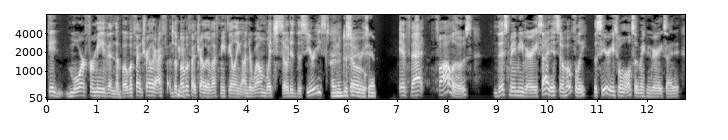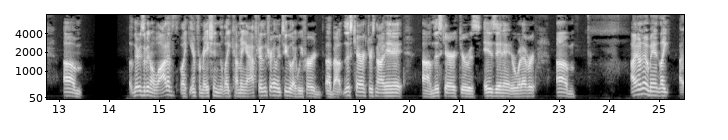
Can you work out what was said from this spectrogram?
did more for me than the Boba Fett trailer. I the Yeah. Boba Fett trailer left me feeling underwhelmed, which so did the series. And the So- series, yeah. If that follows, this made me very excited. So hopefully, the series will also make me very excited. Um, there's been a lot of like information like coming after the trailer too. Like we've heard about this character's not in it. Um, this character is is in it or whatever. Um, I don't know, man. Like uh,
